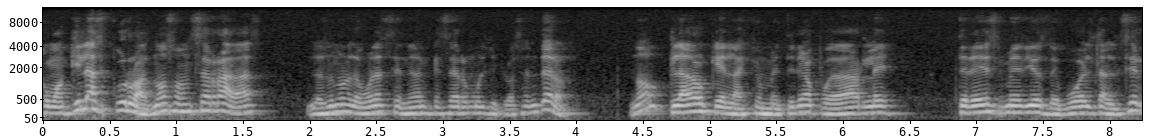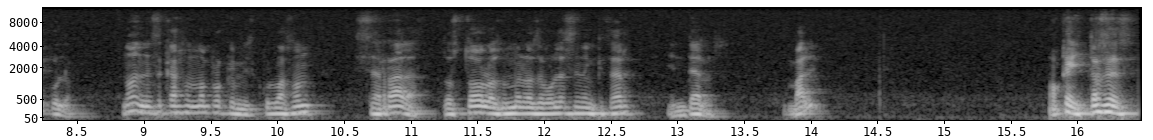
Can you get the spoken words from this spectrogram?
como aquí las curvas no son cerradas, los números de vueltas tendrán que ser múltiplos enteros, ¿no? Claro que en la geometría puede darle tres medios de vuelta al círculo, ¿no? En este caso no porque mis curvas son cerradas, entonces todos los números de vueltas tienen que ser enteros, ¿vale? Ok, entonces,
